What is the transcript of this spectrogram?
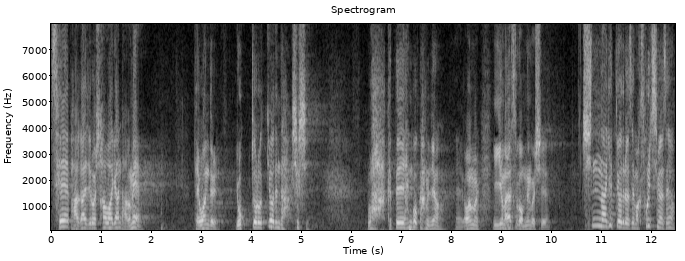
새 바가지로 샤워하게 한 다음에 대원들 욕조로 뛰어든다 실시. 와 그때의 행복감은요 예, 이로 말할 수가 없는 것이에요. 신나게 뛰어들어서 막 소리치면서요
